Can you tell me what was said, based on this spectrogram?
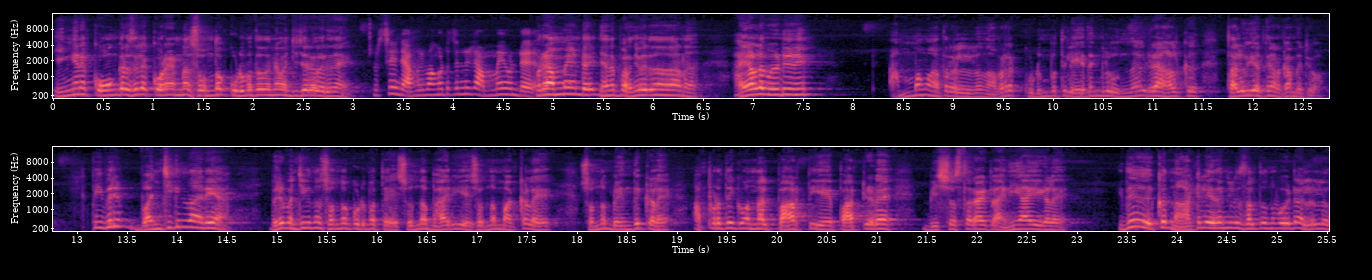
ഇങ്ങനെ കോൺഗ്രസിലെ കുറേ എണ്ണം സ്വന്തം കുടുംബത്തെ തന്നെ വഞ്ചിച്ചാലാണ് വരുന്നത് തീർച്ചയായും രാഹുൽ മാങ്കൂട്ടത്തിന് ഒരു അമ്മയുണ്ട്. ഒരമ്മയുണ്ട്. ഞാൻ പറഞ്ഞു വരുന്നതാണ്. അയാളുടെ വീടിനെയും അമ്മ മാത്രമല്ലല്ലോ അവരുടെ കുടുംബത്തിൽ ഏതെങ്കിലും ഒന്ന് ഒരാൾക്ക് തല ഉയർത്തി നടക്കാൻ പറ്റുമോ? അപ്പോൾ ഇവർ വഞ്ചിക്കുന്നത് ആരെയാ? ഇവർ വഞ്ചിക്കുന്ന സ്വന്തം കുടുംബത്തെ സ്വന്തം ഭാര്യയെ സ്വന്തം മക്കളെ സ്വന്തം ബന്ധുക്കളെ അപ്പുറത്തേക്ക് വന്നാൽ പാർട്ടിയെ പാർട്ടിയുടെ വിശ്വസ്തരായിട്ടുള്ള അനുയായികളെ. ഇത് ഒക്കെ നാട്ടിൽ ഏതെങ്കിലും സ്ഥലത്തൊന്നും പോയിട്ടല്ലല്ലോ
